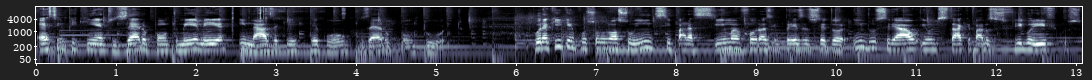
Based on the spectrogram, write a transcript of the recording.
S&P 500 0,66 e Nasdaq recuou 0,8. Por aqui, quem impulsou o nosso índice para cima foram as empresas do setor industrial e um destaque para os frigoríficos.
